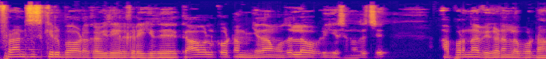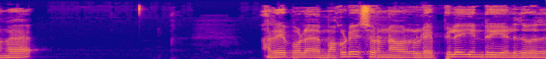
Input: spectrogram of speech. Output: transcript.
ஃப்ரான்சிஸ் கிருபாவோட கவிதைகள் கிடைக்குது. காவல் கோட்டம் இங்கே தான் முதல்ல பப்ளிகேஷன் வந்துச்சு. அப்புறம் தான் விகடனில் போட்டாங்க. அதே போல் மகுடேஸ்வரன் அவர்களுடைய பிழையின்றி எழுதுவது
